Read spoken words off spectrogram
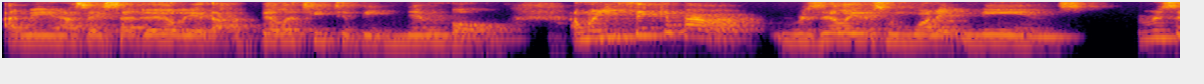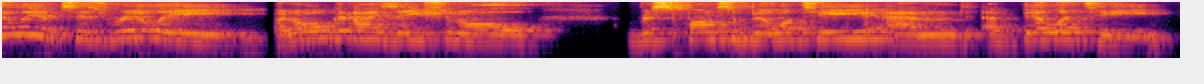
I mean, as I said earlier, that ability to be nimble. And when you think about resilience and what it means, resilience is really an organizational responsibility and ability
